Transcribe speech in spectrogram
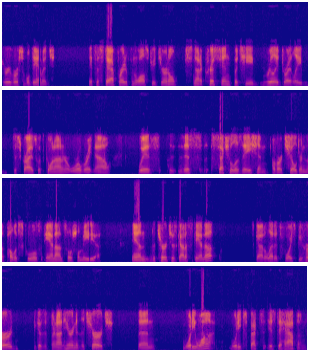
Irreversible Damage. It's a staff writer from the Wall Street Journal. She's not a Christian, but she really adroitly describes what's going on in our world right now with this sexualization of our children in the public schools and on social media. And the church has got to stand up. It's got to let its voice be heard because if they're not hearing it in the church, then what do you want? What do you expect is to happen?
